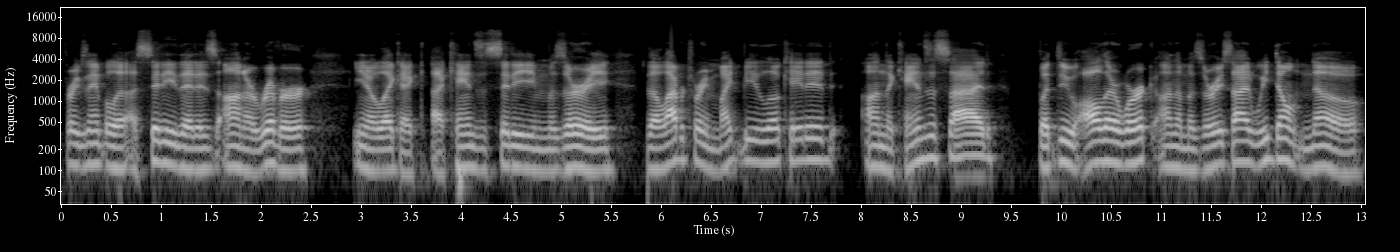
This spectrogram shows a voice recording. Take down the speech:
For example, a, city that is on a river, you know, like a, a Kansas City, Missouri, the laboratory might be located on the Kansas side, but do all their work on the Missouri side. We don't know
